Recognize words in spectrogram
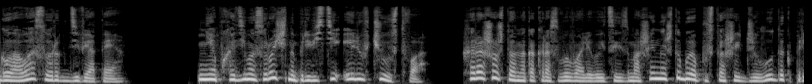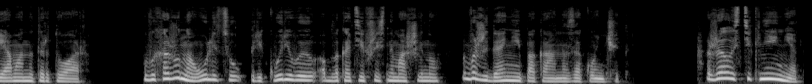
Глава 49. Необходимо срочно привести Элю в чувство. Хорошо, что она как раз вываливается из машины, чтобы опустошить желудок прямо на тротуар. Выхожу на улицу, прикуриваю, облокотившись на машину, в ожидании, пока она закончит. Жалости к ней нет,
